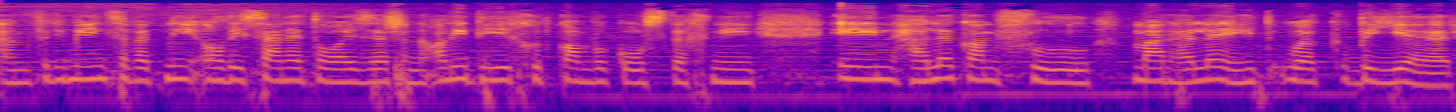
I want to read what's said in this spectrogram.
Um vir die mense wat nie al die sanitizers en al die diergoed kan bekostig nie en hulle kan voel maar hulle het ook beheer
